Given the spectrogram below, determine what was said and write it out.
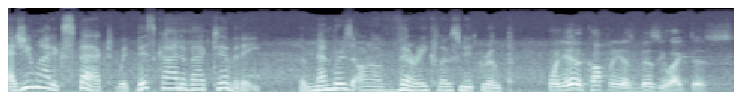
As you might expect, with this kind of activity, the members are a very close-knit group. When you're in a company that's busy like this,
